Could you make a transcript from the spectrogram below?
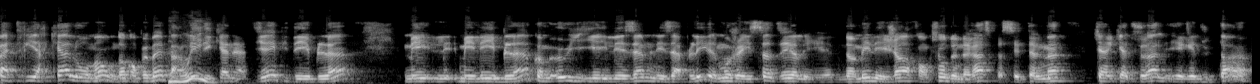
patriarcale au monde. Donc, on peut bien parler des Canadiens puis des Blancs, mais, mais les Blancs, comme eux, ils, les aiment les appeler. Moi, j'ai ça dire, les, nommer les gens en fonction d'une race, parce que c'est tellement caricatural et réducteur.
